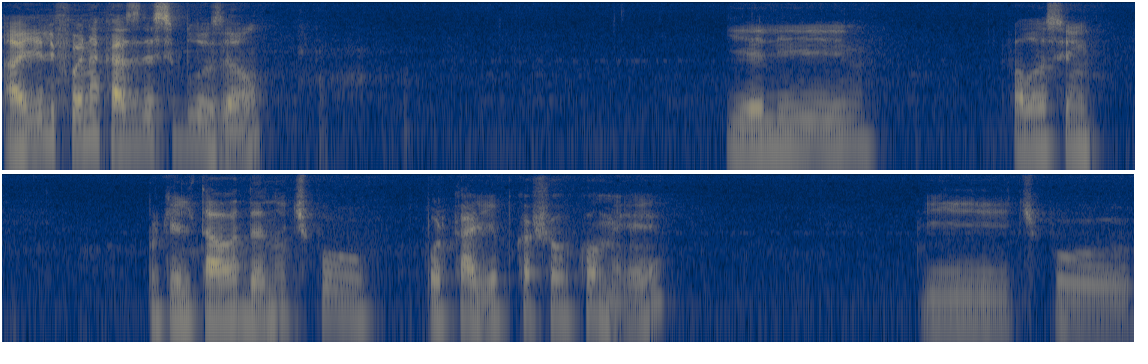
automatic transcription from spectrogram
Aí ele foi na casa desse blusão. E ele falou assim. Porque ele tava dando, tipo, porcaria pro cachorro comer. E, tipo.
